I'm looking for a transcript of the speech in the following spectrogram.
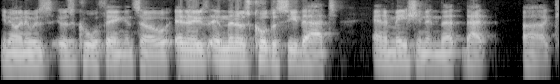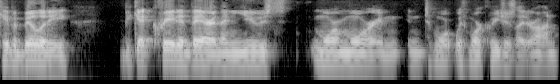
you know, and it was it was a cool thing, and so and was, and then it was cool to see that animation and that that uh, capability get created there and then used more and more in, more with more creatures later on.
